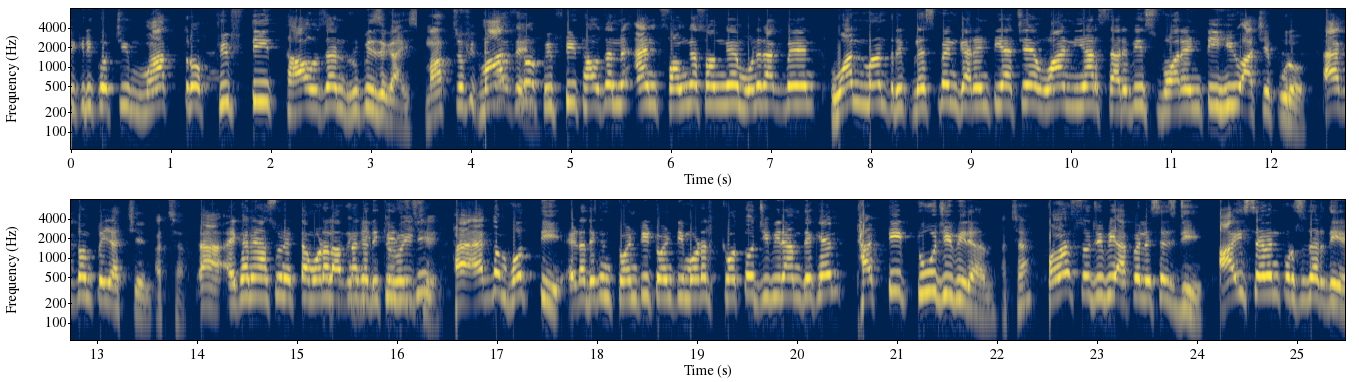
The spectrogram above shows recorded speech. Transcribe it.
বিক্রি করছি মাত্র ফিফটি থাউজেন্ড রুপিস গাইস মাত্র মাত্র ফিফটি থাউজেন্ড অ্যান্ড সঙ্গে সঙ্গে মনে রাখবেন ওয়ান মান্থ রিপ্লেসমেন্ট গ্যারেন্টি আছে ওয়ান ইয়ার সার্ভিস ওয়ারেন্টি হিউ আছে পুরো। একদম পেয়ে যাচ্ছেন। আচ্ছা। হ্যাঁ, এখানে আসুন একটা মডেল আপনাকে দেখিয়ে দিচ্ছি। হ্যাঁ একদম ভর্তি। এটা দেখেন টোয়েন্টি টোয়েন্টি মডেল কত জিবি র্যাম দেখেন? থার্টি টু জিবি র্যাম আচ্ছা। পাঁচশো GB Apple SSD i seven processor দিয়ে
